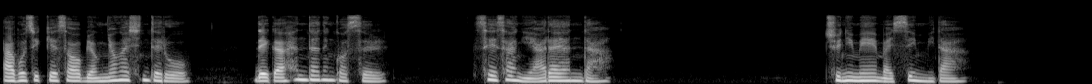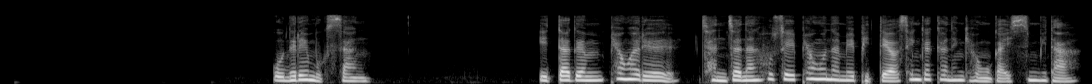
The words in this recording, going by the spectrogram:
아버지께서 명령하신 대로 내가 한다는 것을 세상이 알아야 한다. 주님의 말씀입니다. 오늘의 묵상 이따금 평화를 잔잔한 호수의 평온함에 빗대어 생각하는 경우가 있습니다.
